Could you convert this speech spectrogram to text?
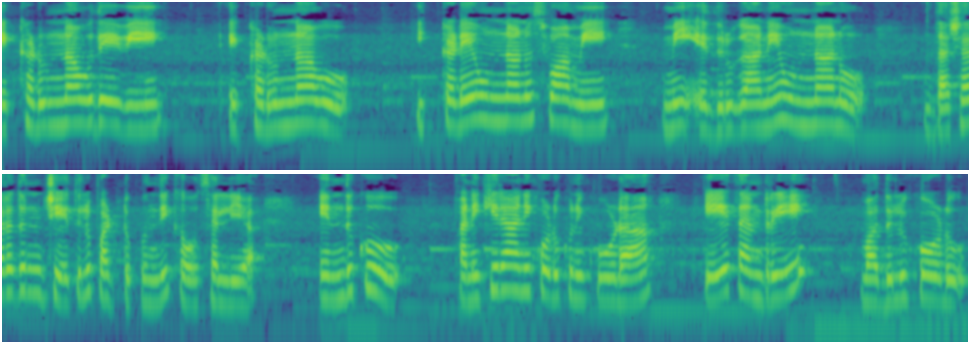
ఎక్కడున్నావు దేవి? ఎక్కడున్నావు? ఇక్కడే ఉన్నాను స్వామి. మీ ఎదురుగానే ఉన్నాను. దశరథుని చేతులు పట్టుకుంది కౌసల్య. ఎందుకు? పనికిరాని కొడుకుని కూడా ఏ తండ్రి వదులుకోడు.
